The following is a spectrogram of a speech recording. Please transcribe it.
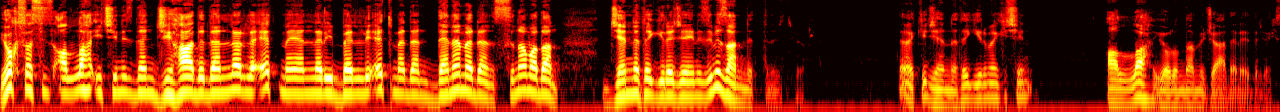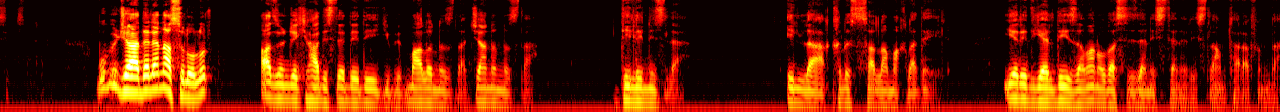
Yoksa siz Allah içinizden cihad edenlerle etmeyenleri belli etmeden, denemeden, sınamadan cennete gireceğinizi mi zannettiniz diyor. Demek ki cennete girmek için Allah yolunda mücadele edeceksiniz. Bu mücadele nasıl olur? Az önceki hadiste dediği gibi malınızla, canınızla, dilinizle, illa kılıç sallamakla değil. Yeri geldiği zaman o da sizden istenir İslam tarafından.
